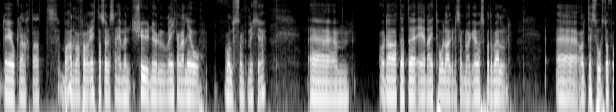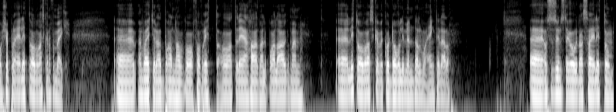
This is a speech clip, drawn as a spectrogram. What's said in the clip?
det er jo klart at Brann var favoritter, som du sier, men 7-0 likevel er jo voldsomt mye. Ehm, og da at dette er de to lagene som lager øverst på tabellen, Uh, og at det er så stor forskjell på det, er litt overraskende for meg. Uh, en vet jo da at Brann har vært favoritter, og at de har et veldig bra lag, men uh, litt overraska over hvor dårlig Mjøndalen var egentlig der, da. Uh, og så syns jeg òg det sier litt om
